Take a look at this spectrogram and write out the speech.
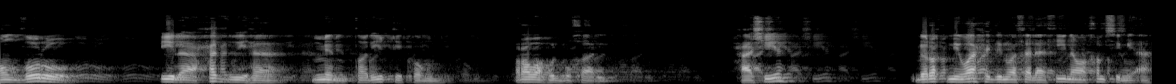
انظروا إلى حذوها من طريقكم. رواه البخاري. حاشية برقم واحد وثلاثين وخمسمائة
